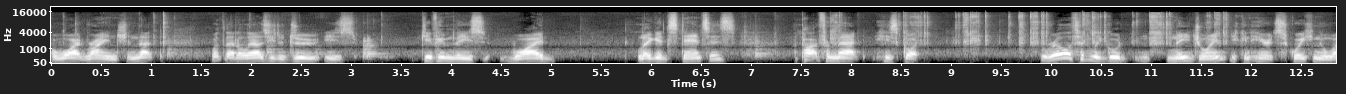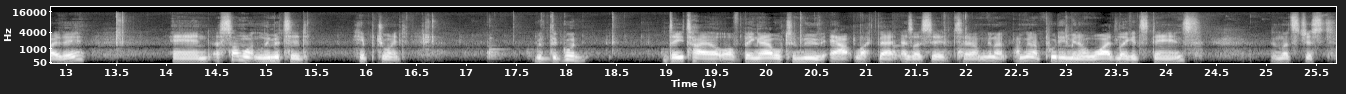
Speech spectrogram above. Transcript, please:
a wide range. And that what that allows you to do is give him these wide legged stances. Apart from that, he's got relatively good knee joint, you can hear it squeaking away there, and a somewhat limited hip joint. With the good detail of being able to move out like that, as I said. So I'm gonna I'm gonna put him in a wide-legged stance, and let's just.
